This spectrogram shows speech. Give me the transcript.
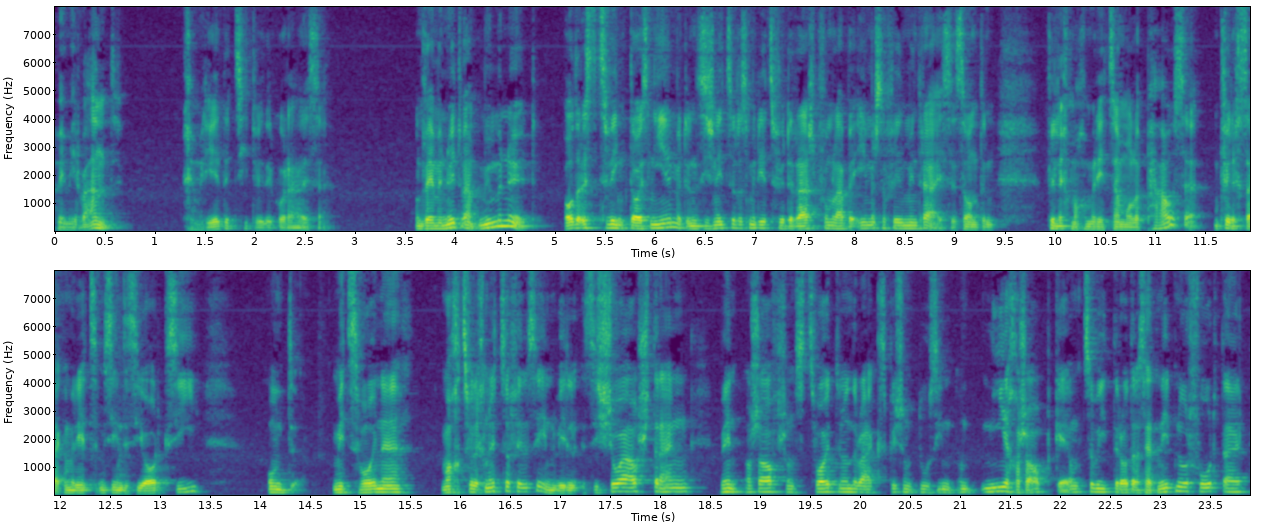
wenn wir wollen, können wir jederzeit wieder reisen. Und wenn wir nicht wollen, müssen wir nicht. Oder es zwingt uns niemand. Und es ist nicht so, dass wir jetzt für den Rest vom Leben immer so viel reisen müssen, sondern vielleicht machen wir jetzt einmal eine Pause. Und vielleicht sagen wir jetzt, wir sind ein Jahr gewesen. Und mit zwei macht es vielleicht nicht so viel Sinn, weil es ist schon auch streng, wenn du noch schaffst und das zweite unterwegs bist und du sind, und nie kannst abgeben und so weiter. Oder es hat nicht nur Vorteile.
